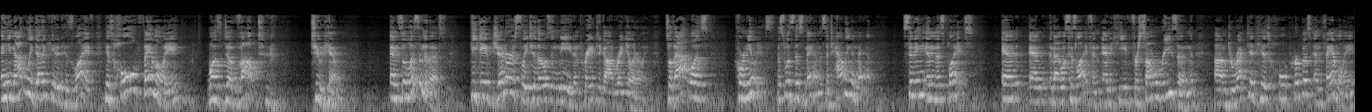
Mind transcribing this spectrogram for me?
And he not only dedicated his life, his whole family was devout to him. And so listen to this. He gave generously to those in need and prayed to God regularly. So that was Cornelius. This was this man, this Italian man, sitting in this place. And, and, and that was his life. And, and he, for some reason, um, directed his whole purpose and family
